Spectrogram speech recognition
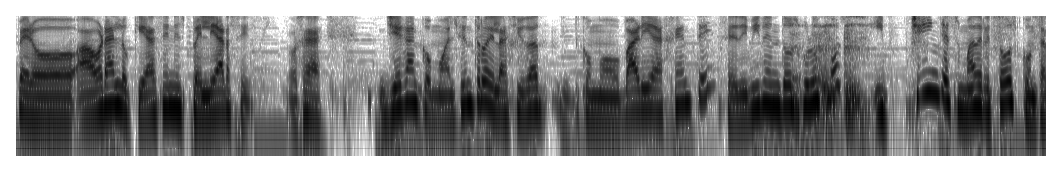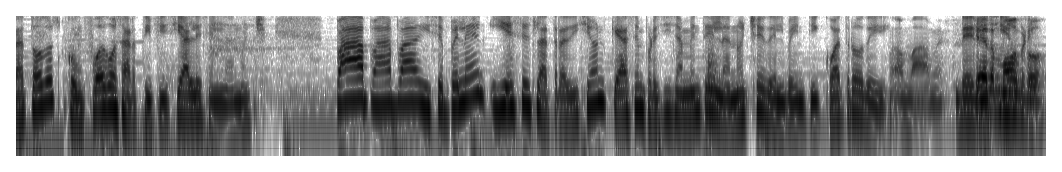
Pero ahora lo que hacen es pelearse. güey. O sea, llegan como al centro de la ciudad, como varia gente, se dividen en dos grupos y chingue su madre todos contra todos con fuegos artificiales en la noche. Pa, pa, pa, y se pelean. Y esa es la tradición que hacen precisamente en la noche del 24 de. No mames. De Qué diciembre. hermoso.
